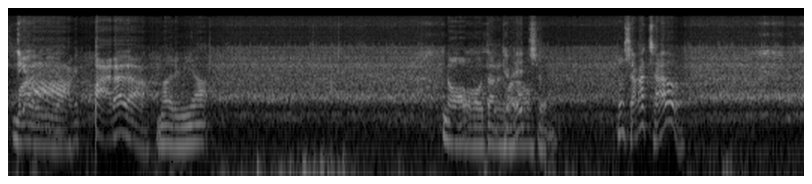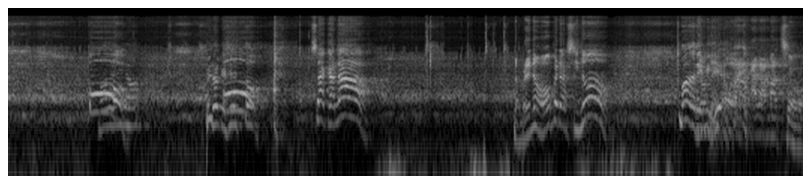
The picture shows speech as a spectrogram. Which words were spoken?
¡Hostia! Madre mía. ¡Qué parada! Madre mía. No, has ¿Qué ha hecho? No, se ha agachado. ¡Oh! ¿Pero qué es ¡Oh! esto? ¡Sácala! No, hombre, no, pero así no. Madre No me mía. a la macho.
